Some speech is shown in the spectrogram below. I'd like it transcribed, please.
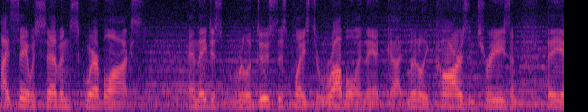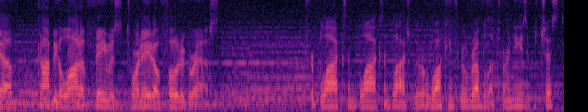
I'd say it was seven square blocks. And they just reduced this place to rubble. And they had got literally cars and trees. And they um, copied a lot of famous tornado photographs. For blocks and blocks and blocks, we were walking through rubble up to our knees. It was just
